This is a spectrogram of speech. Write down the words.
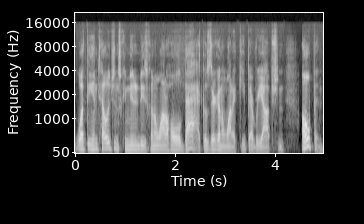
what the intelligence community is going to want to hold back because they're going to want to keep every option open,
